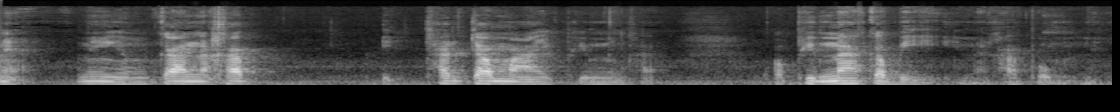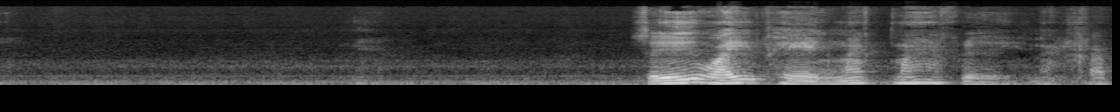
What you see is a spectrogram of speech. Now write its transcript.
เนี่ย นี่เหมือนกันนะครับอีกท่านเจ้ามาอีกพิมพ์ครับเอพิมพ์หน้ากระบี่นะครับ ผม ซื้อไว้แพงมาก ๆ เลยนะครับ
